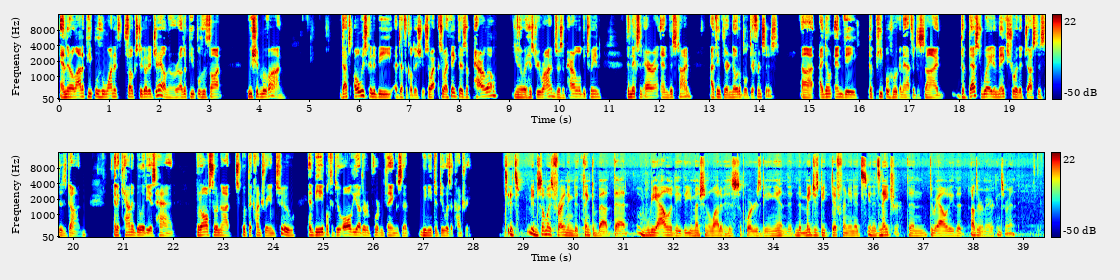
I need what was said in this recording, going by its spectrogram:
and there are a lot of people who wanted folks to go to jail. And there were other people who thought we should move on. That's always going to be a difficult issue. So, I, so I think there's a parallel, you know, history rhymes. There's a parallel between the Nixon era and this time. I think there are notable differences. Uh, I don't envy the people who are going to have to decide the best way to make sure that justice is done and accountability is had, but also not split the country in two and be able to do all the other important things that we need to do as a country. It's in some ways frightening to think about that reality that you mentioned a lot of his supporters being in that, that may just be different in its in its nature than the reality that other Americans are in.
